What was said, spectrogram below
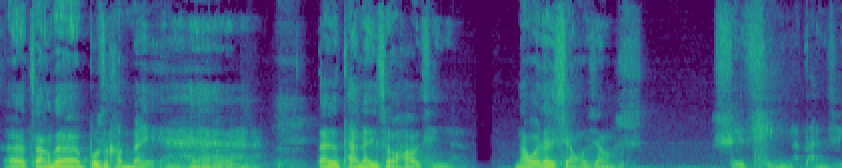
呃，长得不是很美，但是弹了一手好琴。那我在想，我想学琴弹琴。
